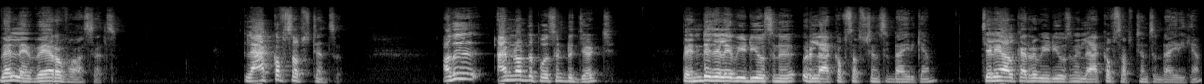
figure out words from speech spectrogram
well aware of ourselves lack of substance അത് I'm not the person to judge ഇപ്പം എന്റെ ചില വീഡിയോസിന് ഒരു ലാക്ക് ഓഫ് സബ്സ്റ്റൻസ് ഉണ്ടായിരിക്കാം. ചില ആൾക്കാരുടെ വീഡിയോസിന് ലാക്ക് ഓഫ് സബ്സ്റ്റൻസ് ഉണ്ടായിരിക്കാം.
